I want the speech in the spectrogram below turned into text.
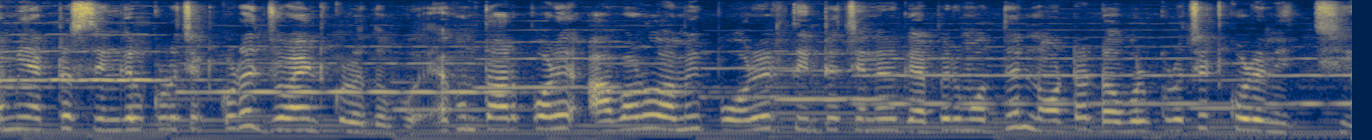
আমি একটা সিঙ্গেল ক্রোচেট করে জয়েন্ট করে দেবো। এখন তারপরে আবারও আমি পরের তিনটে চেনের গ্যাপের মধ্যে নটা ডবল ক্রোচেট করে নিচ্ছি।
